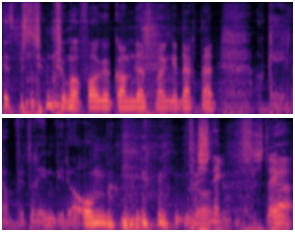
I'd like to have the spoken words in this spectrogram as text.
ist bestimmt schon mal vorgekommen, dass man gedacht hat, okay, ich glaube, wir drehen wieder um. Verstecken, verstecken. Ja,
